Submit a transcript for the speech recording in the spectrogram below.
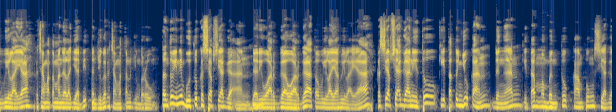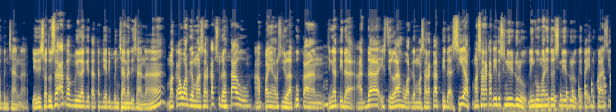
wilayah Kecamatan Mandala Jadid dan juga Kecamatan Ujung Berung. Tentu ini butuh kesiapsiagaan dari warga-warga atau wilayah-wilayah. Kesiapsiagaan itu kita tunjukkan dengan kita membentuk kampung siaga bencana. Jadi suatu saat apabila kita terjadi bencana di sana, maka warga masyarakat masyarakat sudah tahu apa yang harus dilakukan sehingga tidak ada istilah warga masyarakat tidak siap. Masyarakat itu sendiri dulu, lingkungan itu sendiri dulu kita edukasi.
